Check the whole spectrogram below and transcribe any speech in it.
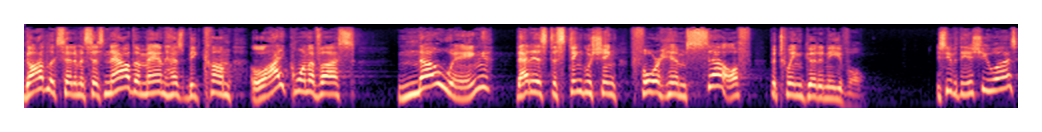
God looks at him and says, Now the man has become like one of us, knowing that is, distinguishing for himself between good and evil. You see what the issue was?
